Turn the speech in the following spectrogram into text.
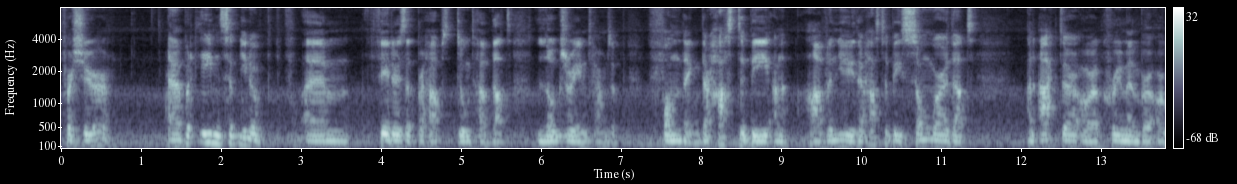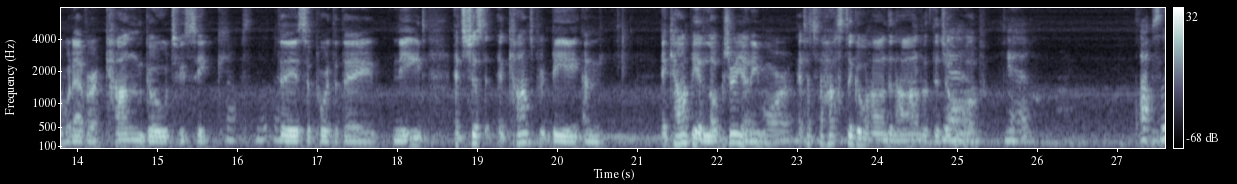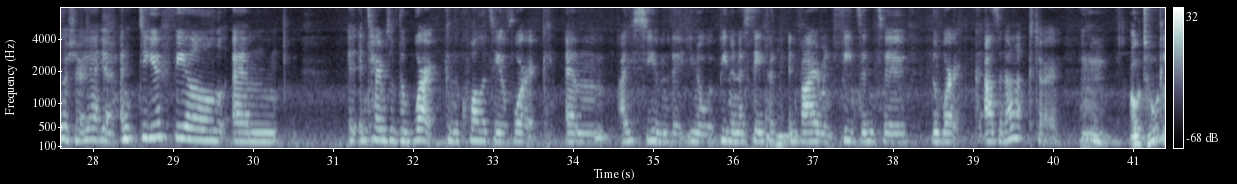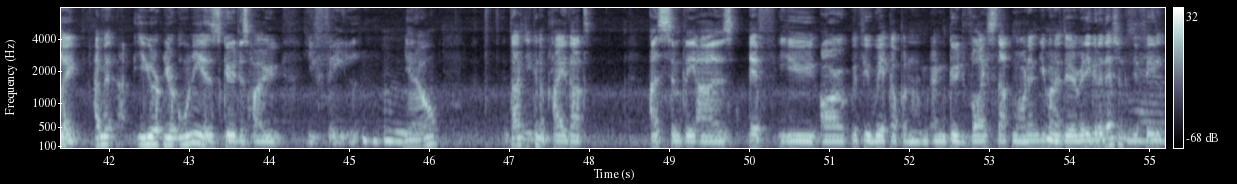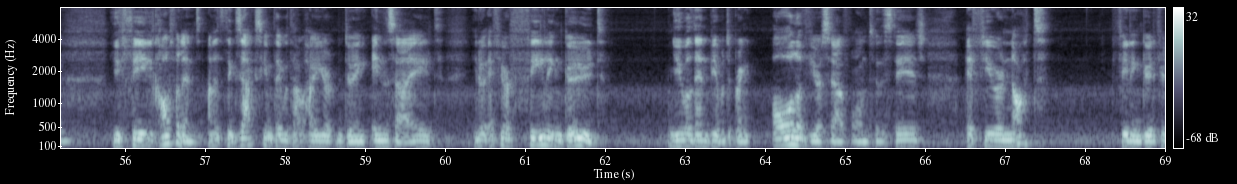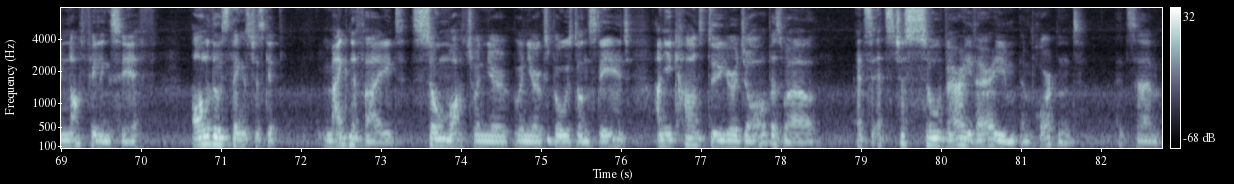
for sure. Uh, but even some, you know, um, theaters that perhaps don't have that luxury in terms of funding, there has to be an avenue. There has to be somewhere that an actor or a crew member or whatever can go to seek Absolutely. the support that they need. It's just it can't be an it can't be a luxury anymore. It just has to go hand in hand with the job. yeah. Absolutely. Sure, Yeah. yeah. And do you feel um, in terms of the work and the quality of work, um, I assume that you know being in a safe environment feeds into the work as an actor. hmm Oh, totally. I mean, you're you're only as good as how you feel. You know, that you can apply that as simply as if you are if you wake up in, in good voice that morning, you're going to do a really good audition because you feel you feel confident, and it's the exact same thing with how, how you're doing inside. You know, if you're feeling good, you will then be able to bring all of yourself onto the stage. If you're not feeling good, if you're not feeling safe, all of those things just get magnified so much when you're when you're exposed on stage and you can't do your job as well. It's it's just so very very important. It's um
